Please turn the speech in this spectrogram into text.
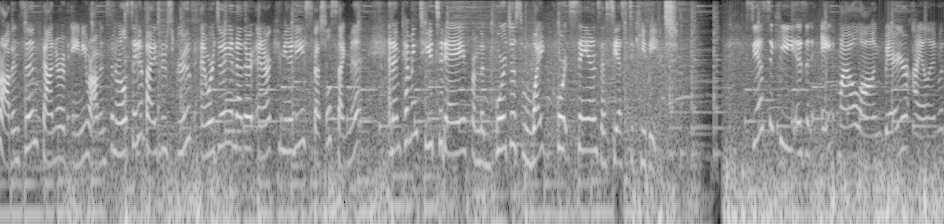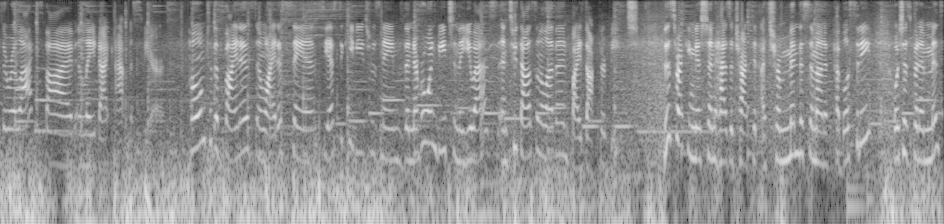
Robinson, founder of Amy Robinson Real Estate Advisors Group, and we're doing another In Our Community special segment. And I'm coming to you today from the gorgeous white quartz sands of Siesta Key Beach. Siesta Key is an eight mile long barrier island with a relaxed vibe and laid back atmosphere. Home to the finest and widest sand, Siesta Key Beach was named the number one beach in the U.S. in 2011 by Dr. Beach. This recognition has attracted a tremendous amount of publicity, which has been immense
